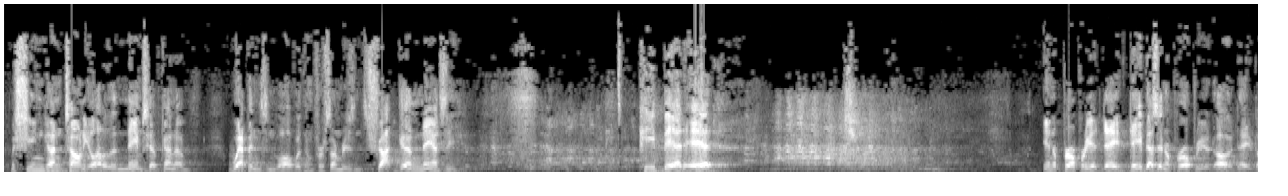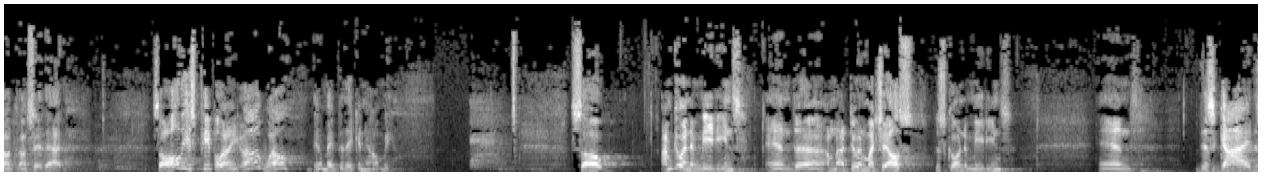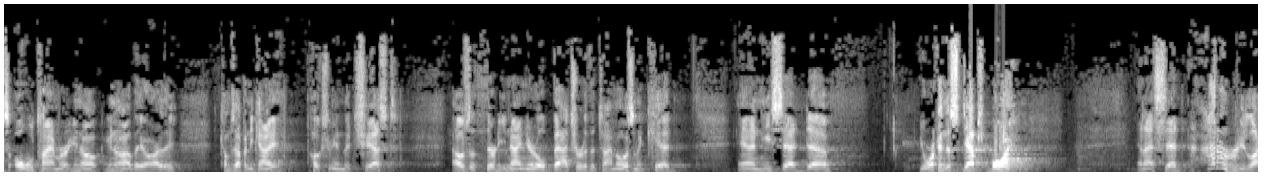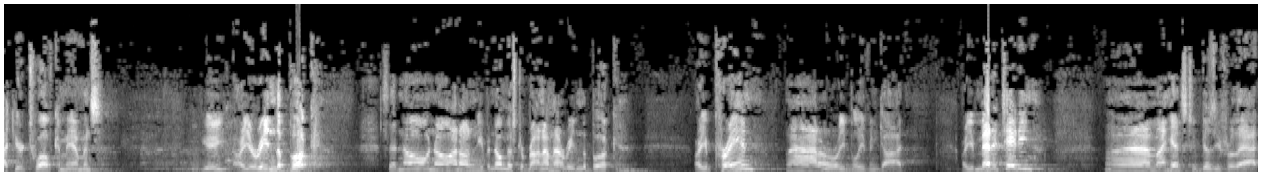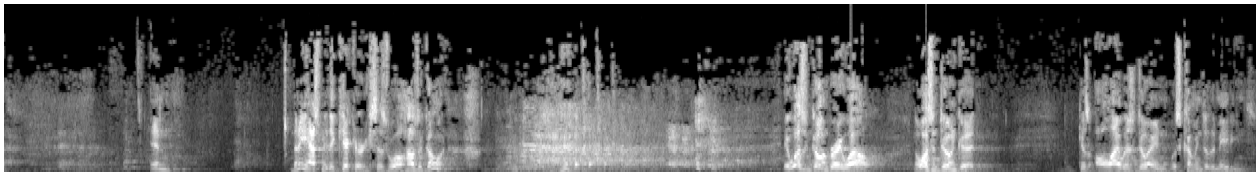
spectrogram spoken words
Machine Gun Tony. A lot of the names have kind of weapons involved with them for some reason. Shotgun Nancy. P-Bed Ed. Inappropriate Dave. Dave, that's inappropriate. Oh, Dave, don't, don't say that. So all these people, I think, oh, well, yeah, maybe they can help me. So I'm going to meetings and, uh, I'm not doing much else, just going to meetings. And this guy, this old timer, you know, you know how they are. They comes up and he kind of pokes me in the chest. I was a 39 year old bachelor at the time. I wasn't a kid. And he said, uh, you working the steps, boy? And I said, I don't really like your 12 commandments. You, are you reading the book? I said, no, no, I don't even know Mr. Brown. I'm not reading the book. Are you praying? I don't really believe in God. Are you meditating? My head's too busy for that. And then he asked me the kicker. He says, well, how's it going? it wasn't going very well. I wasn't doing good. Because all I was doing was coming to the meetings.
